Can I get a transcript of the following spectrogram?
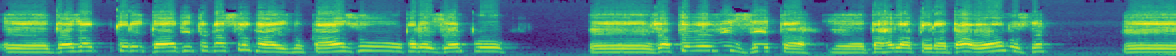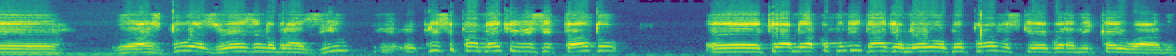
é, das autoridades internacionais. No caso, por exemplo, é, já teve visita é, da relatora da ONU, né? É, as duas vezes no Brasil, principalmente visitando é, que é a minha comunidade, é o meu, meu povo, que é Guarani Kaiowá. Né?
